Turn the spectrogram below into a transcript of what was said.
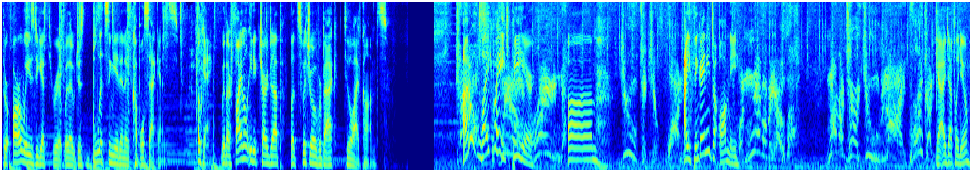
there are ways to get through it without just blitzing it in a couple seconds. Okay, with our final edict charge up, let's switch over back to the live comms. I don't like my HP here. Um, I think I need to Omni. Yeah, I definitely do.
